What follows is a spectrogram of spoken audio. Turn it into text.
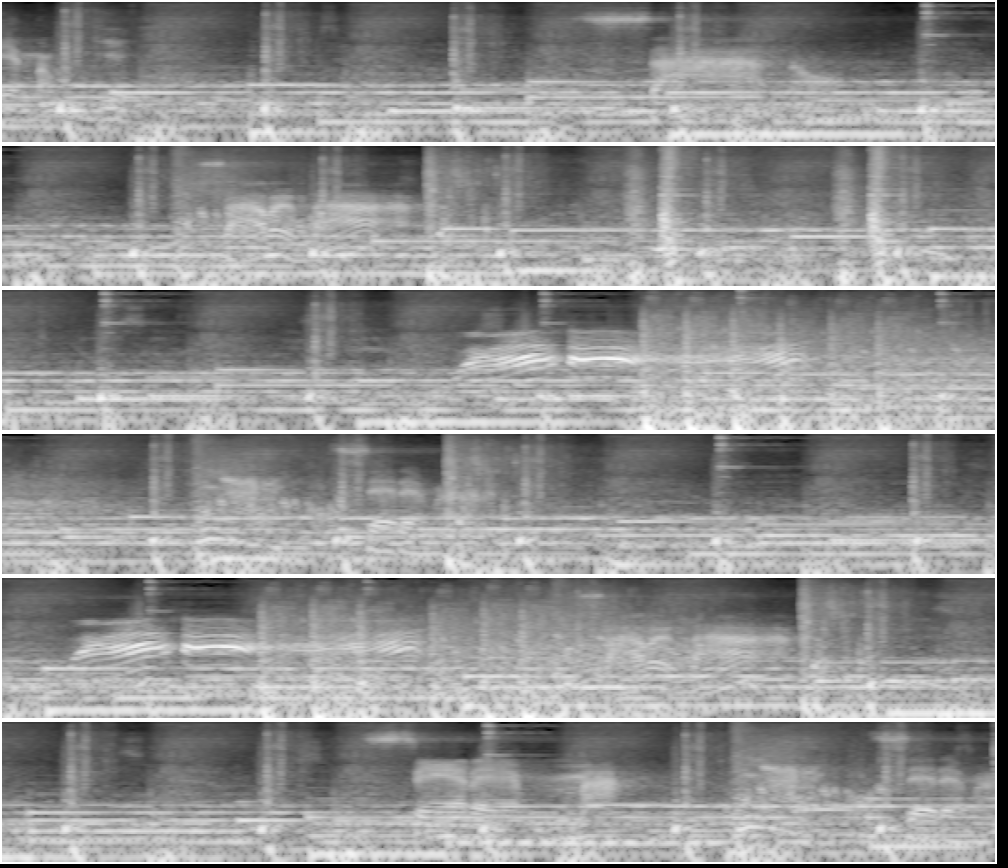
Renongué, sara tá, Serema. Saradá. Serema. Serema.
